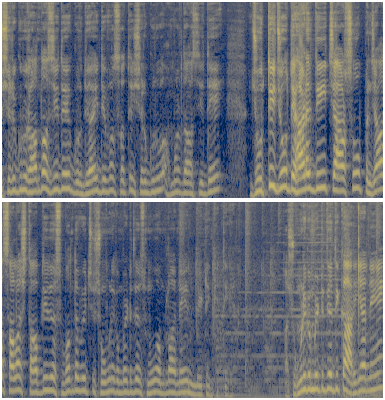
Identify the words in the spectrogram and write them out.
ਸ਼੍ਰੀ ਗੁਰੂ ਰਾਮਦਾਸ ਜੀ ਦੇ ਗੁਰਦਿਆਈ ਦਿਵਸ ਅਤੇ ਸ਼੍ਰੀ ਗੁਰੂ ਅਮਰਦਾਸ ਜੀ ਦੇ ਜੋਤੀ ਜੋ ਦਿਹਾੜੇ ਦੀ 450 ਸਾਲਾ ਸ਼ਤਾਬਦੀ ਦੇ ਸੰਬੰਧ ਵਿੱਚ ਸ਼੍ਰੋਮਣੀ ਕਮੇਟੀ ਦੇ ਸਮੂਹ ਅਮਲਾ ਨੇ ਮੀਟਿੰਗ ਕੀਤੀ ਹੈ। ਸ਼੍ਰੋਮਣੀ ਕਮੇਟੀ ਦੇ ਅਧਿਕਾਰੀਆਂ ਨੇ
